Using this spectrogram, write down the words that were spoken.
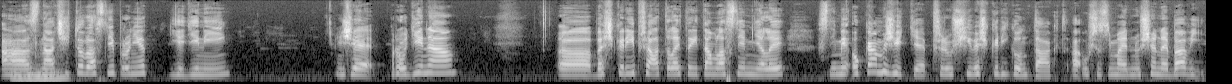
a mm-hmm. značí to vlastně pro ně jediný, že rodina, veškerý přátelé, kteří tam vlastně měli, s nimi okamžitě přeruší veškerý kontakt a už se s nimi jednoduše nebaví.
